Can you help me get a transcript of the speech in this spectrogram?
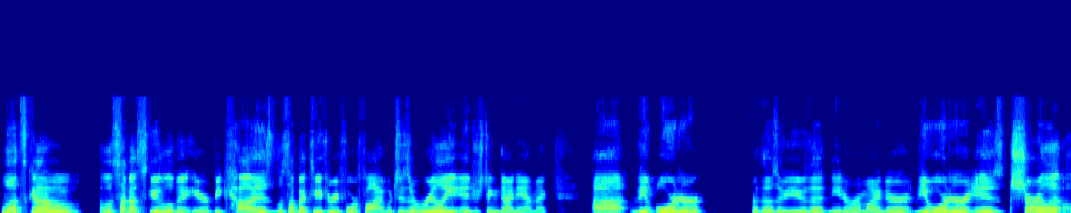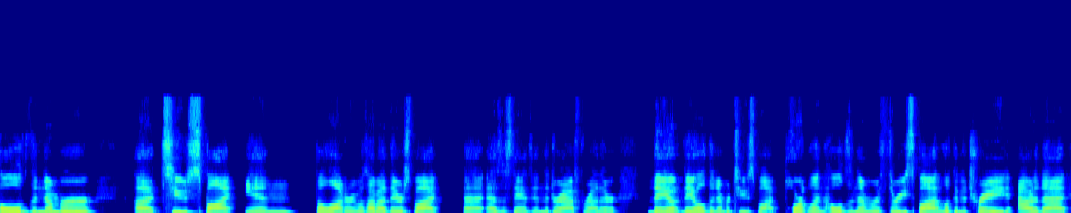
Let's go. Let's talk about Scoot a little bit here because let's talk about two, three, four, five, which is a really interesting dynamic. Uh, the order, for those of you that need a reminder, the order is Charlotte holds the number uh, two spot in the lottery. We'll talk about their spot uh, as it stands in the draft. Rather, they they hold the number two spot. Portland holds the number three spot, looking to trade out of that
